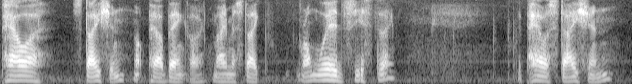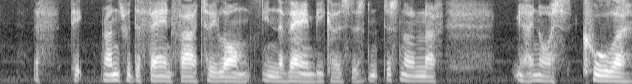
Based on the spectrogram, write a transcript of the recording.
power station, not power bank, I made a mistake, wrong words yesterday. The power station, it runs with the fan far too long in the van because there's just not enough, you know, nice cooler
